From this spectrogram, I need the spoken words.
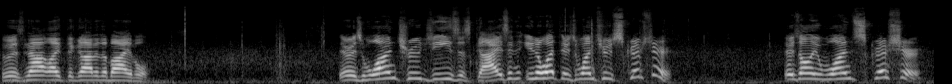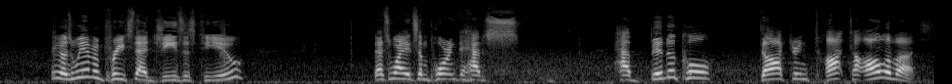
who is not like the God of the Bible. There is one true Jesus, guys. And you know what? There's one true scripture. There's only one scripture. He goes, We haven't preached that Jesus to you. That's why it's important to have, have biblical doctrine taught to all of us.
